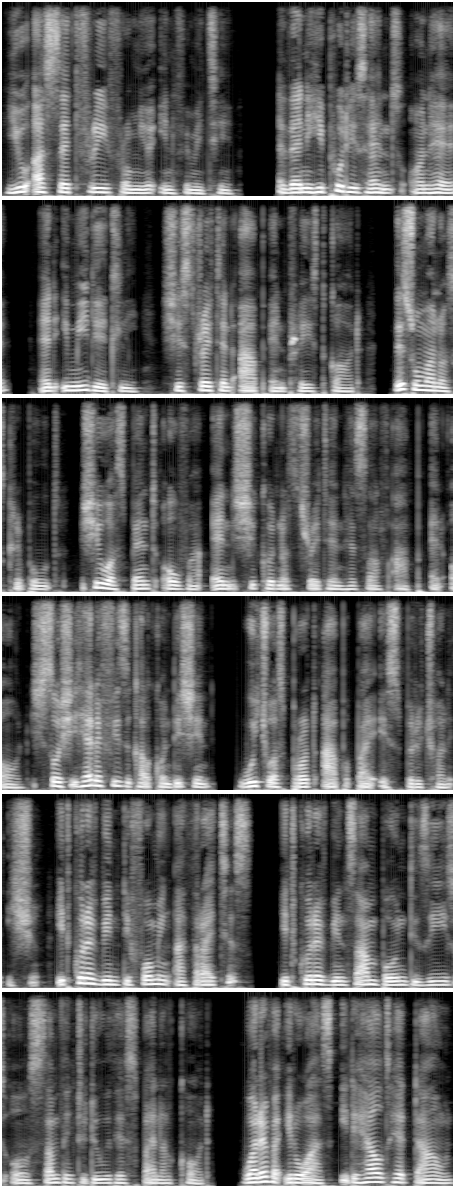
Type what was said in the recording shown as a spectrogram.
you are set free from your infirmity. And then he put his hands on her, and immediately she straightened up and praised God. This woman was crippled. She was bent over and she could not straighten herself up at all. So she had a physical condition which was brought up by a spiritual issue. It could have been deforming arthritis, it could have been some bone disease or something to do with her spinal cord. Whatever it was, it held her down,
